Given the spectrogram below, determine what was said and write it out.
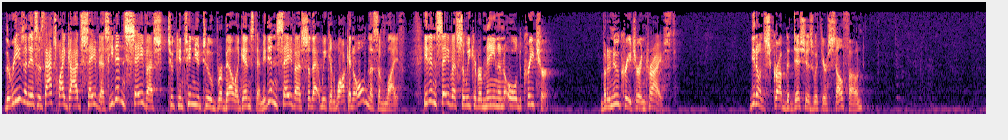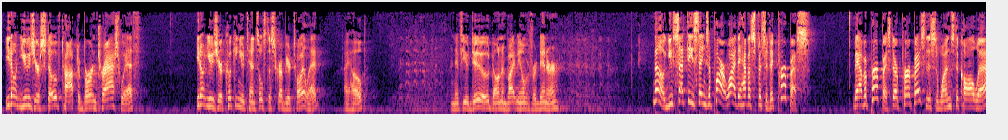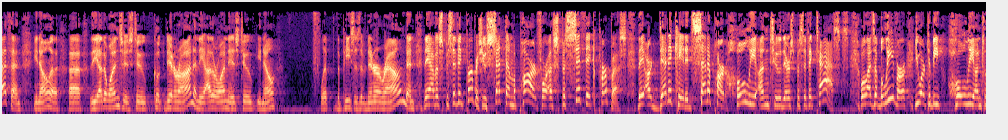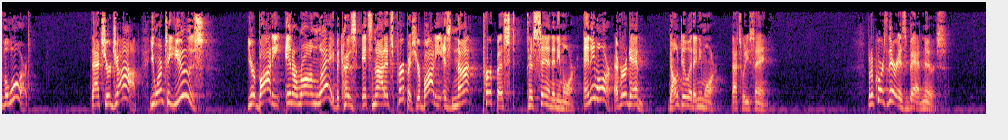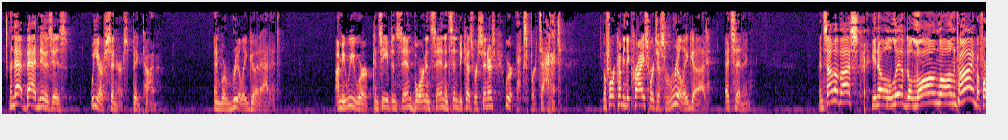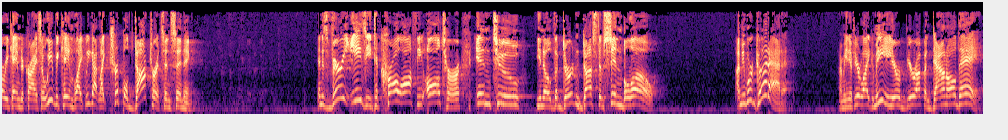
the reason is, is that's why God saved us. He didn't save us to continue to rebel against Him. He didn't save us so that we could walk in oldness of life. He didn't save us so we could remain an old creature, but a new creature in Christ. You don't scrub the dishes with your cell phone. You don't use your stovetop to burn trash with. You don't use your cooking utensils to scrub your toilet, I hope. And if you do, don't invite me over for dinner. No, you set these things apart. Why? They have a specific purpose. They have a purpose. Their purpose, this is one's to call with, and, you know, uh, uh, the other one's is to cook dinner on, and the other one is to, you know, flip the pieces of dinner around, and they have a specific purpose. You set them apart for a specific purpose. They are dedicated, set apart wholly unto their specific tasks. Well, as a believer, you are to be holy unto the Lord. That's your job. You aren't to use your body in a wrong way because it's not its purpose. Your body is not purposed to sin anymore. Anymore. Ever again. Don't do it anymore. That's what he's saying. But of course, there is bad news. And that bad news is we are sinners, big time. And we're really good at it. I mean, we were conceived in sin, born in sin, and sin because we're sinners. We're experts at it. Before coming to Christ, we're just really good at sinning. And some of us, you know, lived a long, long time before we came to Christ. So we became like, we got like triple doctorates in sinning. And it's very easy to crawl off the altar into, you know, the dirt and dust of sin below. I mean, we're good at it. I mean, if you're like me, you're, you're up and down all day.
